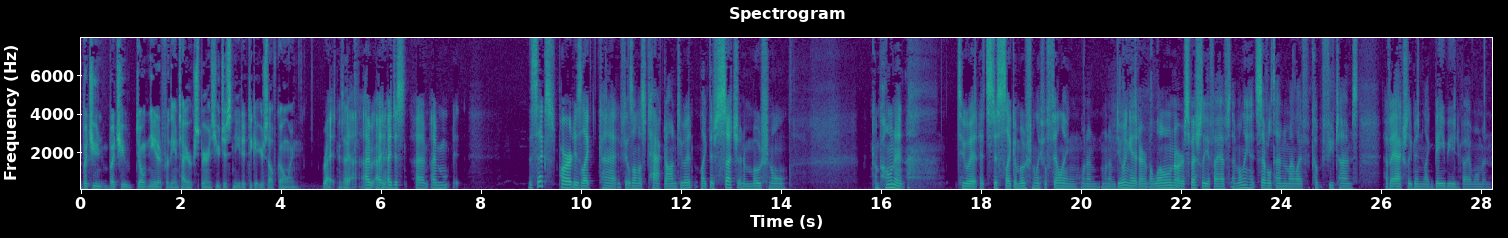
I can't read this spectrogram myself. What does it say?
But you but you don't need it for the entire experience. You just need it to get yourself going. Right. That- yeah. I, okay. I, I just, um, I'm, the sex part is like kind of feels almost tacked onto it. Like there's such an emotional component to it. It's just like emotionally fulfilling when I'm, when I'm doing it or alone or especially if I have, I've only had several times in my life, a couple, few times have I actually been like babied by a woman.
